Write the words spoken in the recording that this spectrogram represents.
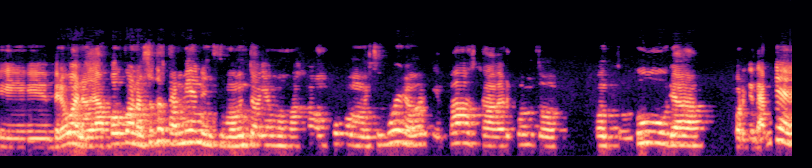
eh, pero bueno, de a poco nosotros también en su momento habíamos bajado un poco como decir, bueno, a ver qué pasa, a ver cuánto cuánto dura, porque también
